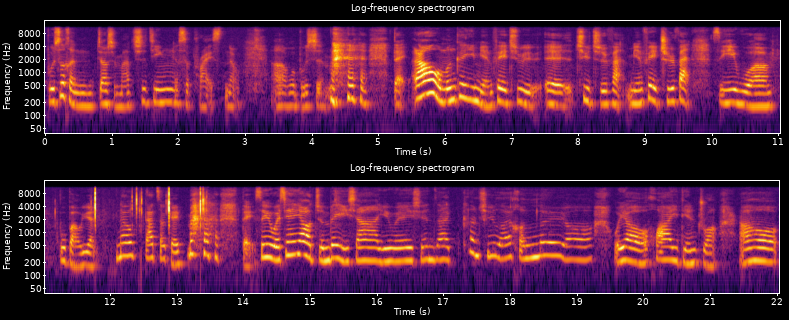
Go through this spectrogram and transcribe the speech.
不是很叫什么吃惊，surprise，no，啊，我不是，对，然后我们可以免费去呃去吃饭，免费吃饭，所以我不抱怨，no，that's okay，对，所以我先要准备一下，因为现在看起来很累啊，我要化一点妆，然后。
